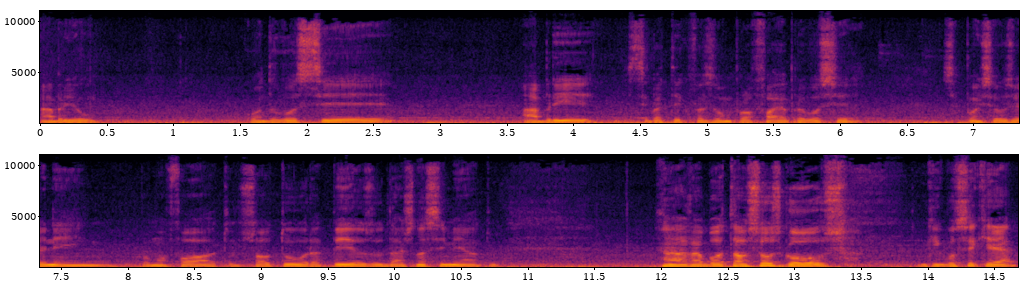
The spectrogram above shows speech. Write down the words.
Abriu. Quando você abrir, você vai ter que fazer um profile para você. Você põe seu username, põe uma foto, sua altura, peso, data de nascimento. Ah, vai botar os seus goals, o que você quer,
